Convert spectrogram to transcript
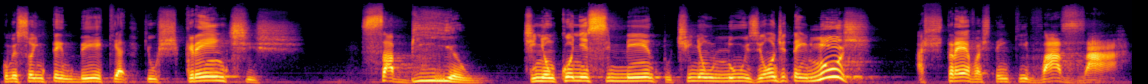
começou a entender que, que os crentes sabiam, tinham conhecimento, tinham luz, e onde tem luz, as trevas têm que vazar.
